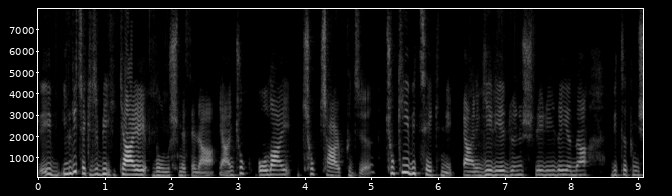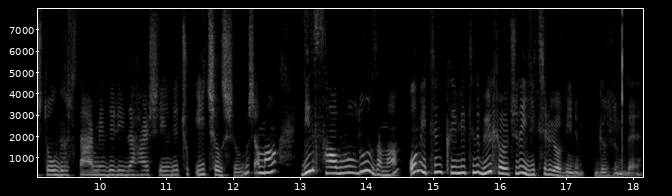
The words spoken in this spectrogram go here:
e, ilgi çekici bir hikaye bulmuş mesela. Yani çok olay çok çarpıcı. Çok iyi bir teknik. Yani geriye dönüşleriyle ya da bir takım işte o göstermeleriyle her şeyle çok iyi çalışılmış ama dil savrulduğu zaman o metin kıymetini büyük ölçüde yitiriyor benim gözümde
